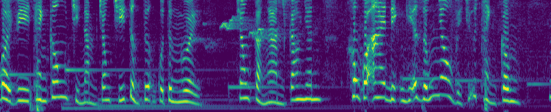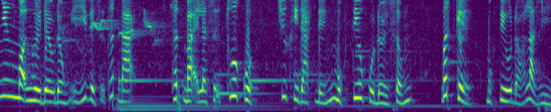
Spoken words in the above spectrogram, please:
Bởi vì thành công chỉ nằm trong trí tưởng tượng của từng người. Trong cả ngàn cao nhân, không có ai định nghĩa giống nhau về chữ thành công, nhưng mọi người đều đồng ý về sự thất bại. Thất bại là sự thua cuộc trước khi đạt đến mục tiêu của đời sống, bất kể mục tiêu đó là gì.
